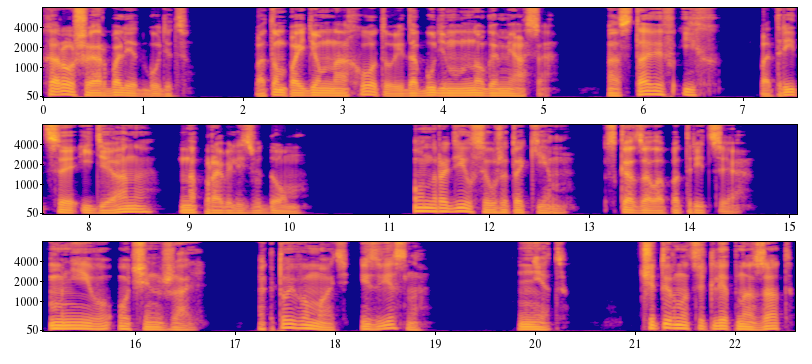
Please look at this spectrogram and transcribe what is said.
«Хороший арбалет будет. Потом пойдем на охоту и добудем много мяса». Оставив их, Патриция и Диана направились в дом. «Он родился уже таким», — сказала Патриция. «Мне его очень жаль». А кто его мать, известно? Нет. 14 лет назад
